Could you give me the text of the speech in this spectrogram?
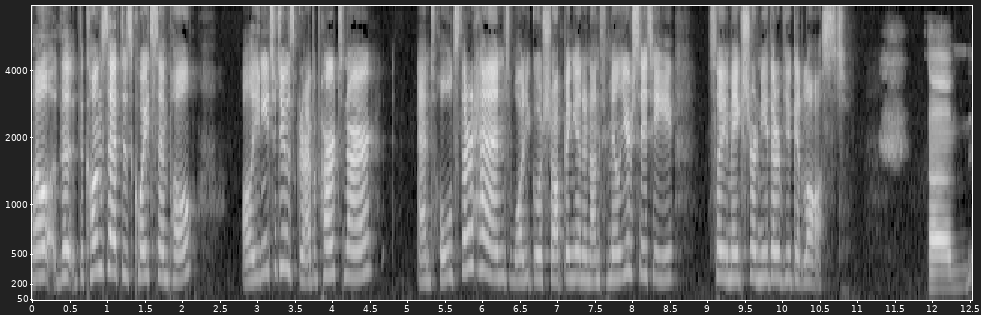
Well, the the concept is quite simple. All you need to do is grab a partner and hold their hand while you go shopping in an unfamiliar city, so you make sure neither of you get lost. Um,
